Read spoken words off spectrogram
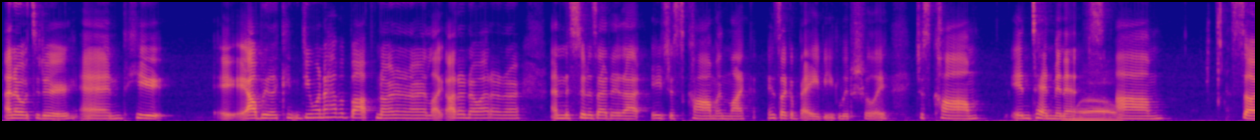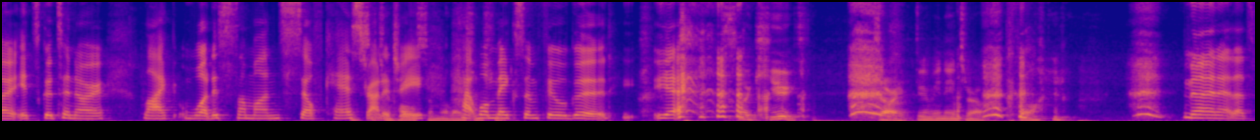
I know what to do. And he I'll be like, do you want to have a bath? No, no, no. Like, I don't know, I don't know. And as soon as I do that, he's just calm and like, he's like a baby, literally, just calm in 10 minutes. Wow. Um, so it's good to know like what is someone's self-care it's strategy how, what makes them feel good yeah so cute sorry do me an intro no no that's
